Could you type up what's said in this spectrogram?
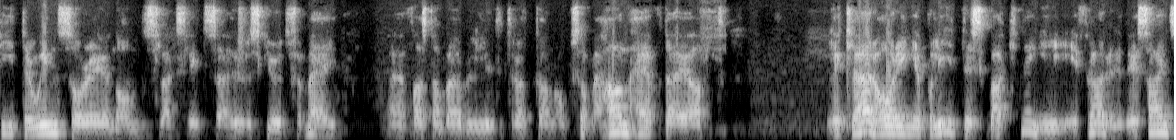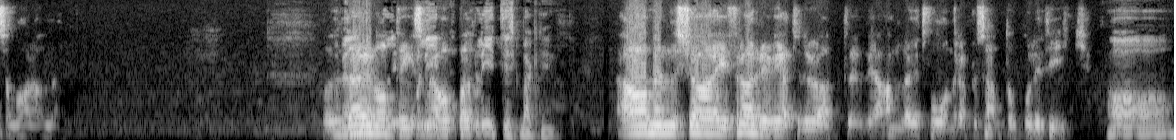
Peter Windsor är ju någon slags lite så här husgud för mig. Eh, fast han börjar bli lite trött han också. Men han hävdar ju att Leclerc har ingen politisk backning i, i Ferrari. Det är Sainz som har all. Och det där är någonting som jag hoppas... Politisk backning? Ja, men kör i Ferrari vet du att det handlar ju 200% om politik. Ja, ja,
